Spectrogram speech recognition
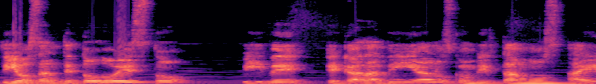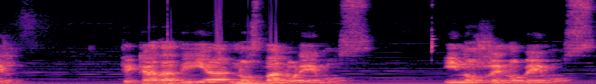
Dios ante todo esto pide que cada día nos convirtamos a Él, que cada día nos valoremos y nos renovemos,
